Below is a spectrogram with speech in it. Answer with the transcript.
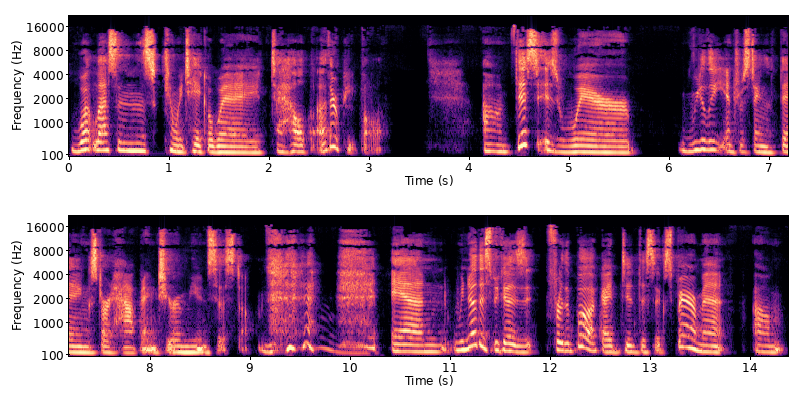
What lessons can we take away to help other people? Um, this is where really interesting things start happening to your immune system. and we know this because for the book, I did this experiment um,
